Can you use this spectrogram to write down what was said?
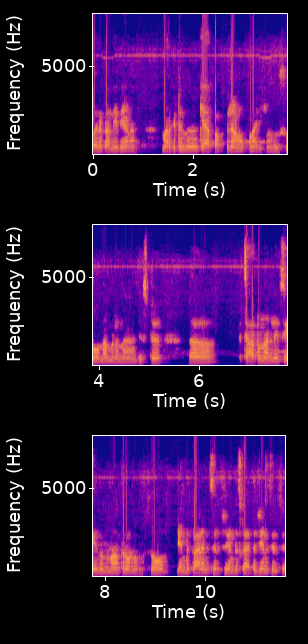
പതിനെട്ടാം തീയതിയാണ്. മാർക്കറ്റിൽ നിന്ന് ക്യാപ്പ് അപ്പിലാണ് ഓപ്പൺ ആയിരിക്കുന്നത്. സോ നമ്മളിന്ന് ജസ്റ്റ് ചാർട്ടൊന്ന് അനലൈസ് ചെയ്യുന്നതെന്ന് മാത്രമേ ഉള്ളൂ. സോ എന്റെ പ്ലാൻ അനുസരിച്ച് എന്റെ സ്ട്രാറ്റജി അനുസരിച്ച്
